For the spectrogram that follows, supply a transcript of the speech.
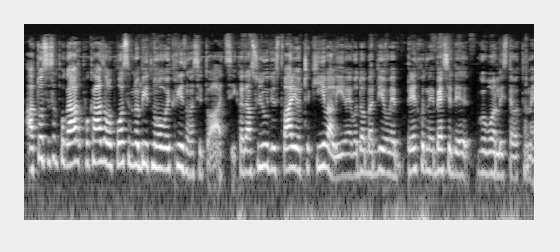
A to se sad pokazalo posebno bitno u ovoj kriznoj situaciji, kada su ljudi u stvari očekivali, evo dobar dio ove prethodne besjede govorili ste o tome,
